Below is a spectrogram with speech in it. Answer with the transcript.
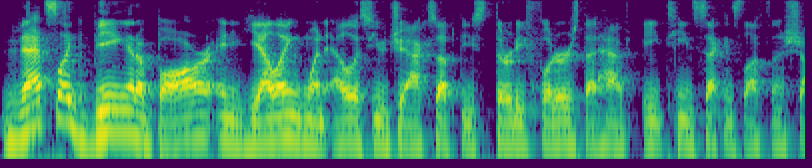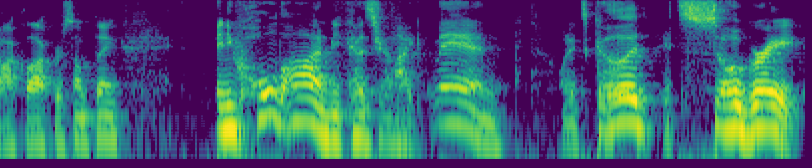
That's like being at a bar and yelling when LSU jacks up these 30 footers that have 18 seconds left on the shot clock or something. And you hold on because you're like, man, when it's good, it's so great.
